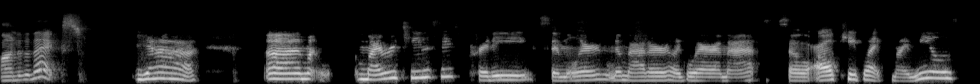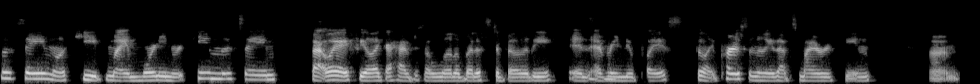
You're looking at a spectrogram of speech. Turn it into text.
on to the next. Yeah. Um, my routine stays pretty similar no matter like where I'm at. So I'll keep like my meals the same. I'll keep my morning routine the same that way i feel like i have just a little bit of stability in mm-hmm. every new place so like personally that's my routine um,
